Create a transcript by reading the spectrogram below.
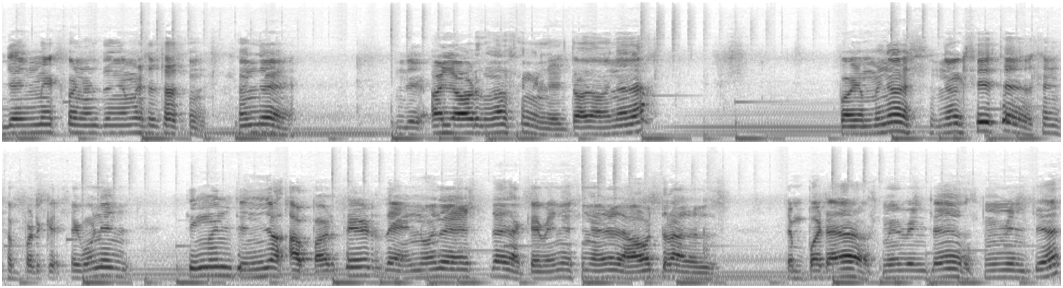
Ya en México no tenemos esa sensación de, de hola en el todo o nada por lo menos no existe descenso porque según tengo entendido a partir de no de esta la que viene sino de la otra temporada 2021-2022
